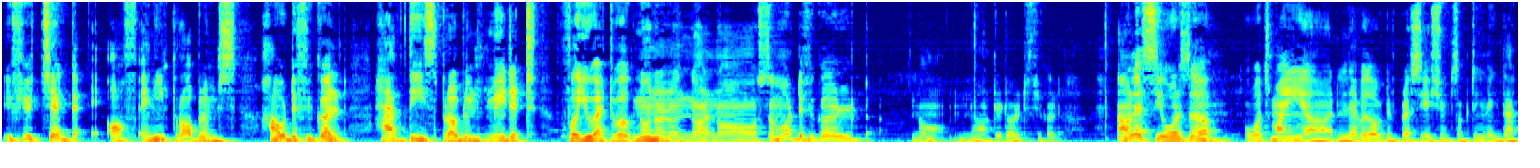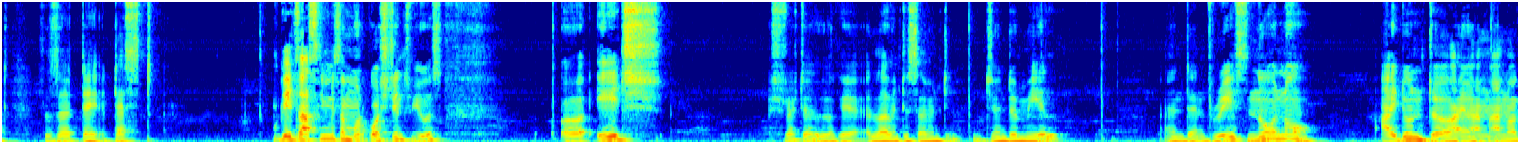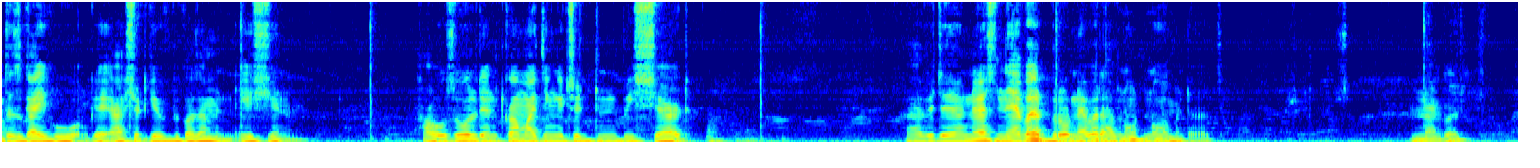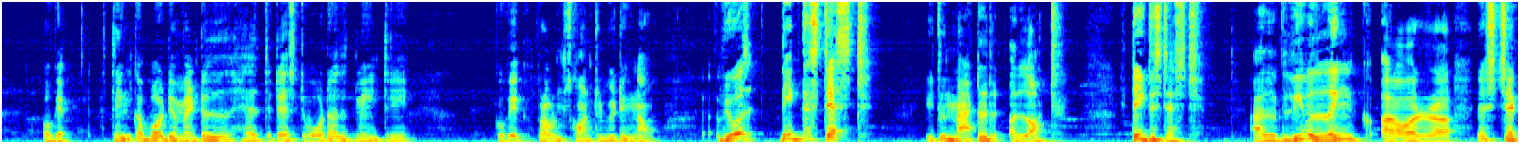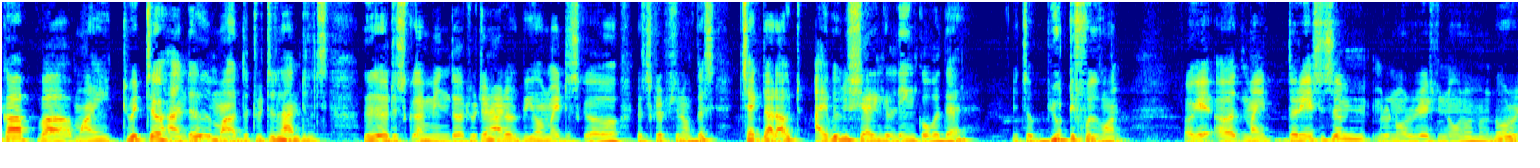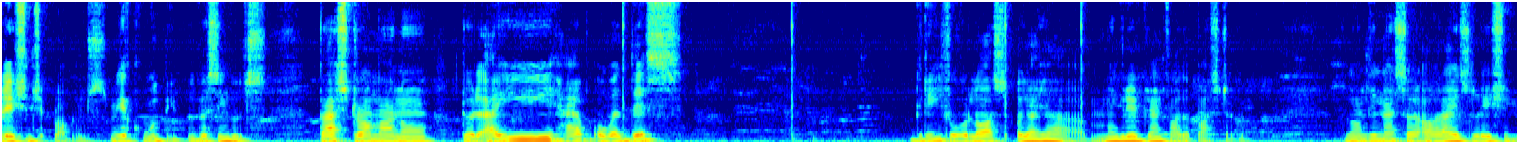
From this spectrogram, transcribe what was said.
if you checked of any problems how difficult have these problems made it for you at work? No no no no no somewhat difficult. No not at all difficult. Now let's see what's the what's my uh, level of depreciation? Something like that. This is a te- test. Okay it's asking me some more questions viewers. Uh, age should i tell? Okay 11 to 17 gender male. And then race? No no i don't uh, I, I'm, I'm not this guy who okay i should give because i'm an asian. Household income i think it shouldn't be shared. Have you diagnosed never bro never have not no mental never. Okay think about your mental health test. What are the main three okay problems contributing now? Viewers take this test. It will matter a lot. Take this test I'll leave a link uh, or uh, just check up uh, my Twitter handle. My, the Twitter handles, the uh, I mean the Twitter handle will be on my disc- uh, description of this. Check that out. I will be sharing a link over there. It's a beautiful one. Okay, uh, my the racism no relation no no no no relationship problems. We are cool people. We're singles. Past trauma no, dude. I have over this grief over loss oh yeah yeah my great grandfather passed away. Loneliness or, or isolation.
